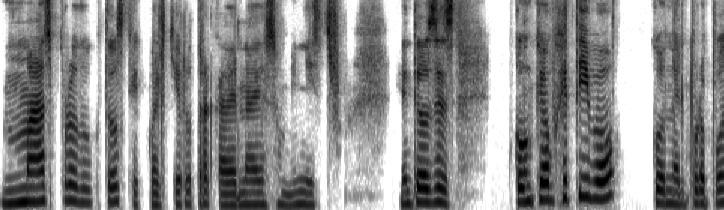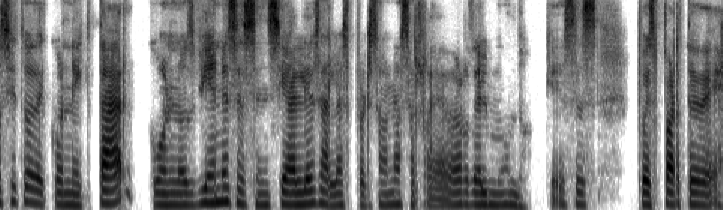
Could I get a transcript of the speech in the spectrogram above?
más productos que cualquier otra cadena de suministro. Entonces, ¿con qué objetivo? Con el propósito de conectar con los bienes esenciales a las personas alrededor del mundo, que ese es pues parte de,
